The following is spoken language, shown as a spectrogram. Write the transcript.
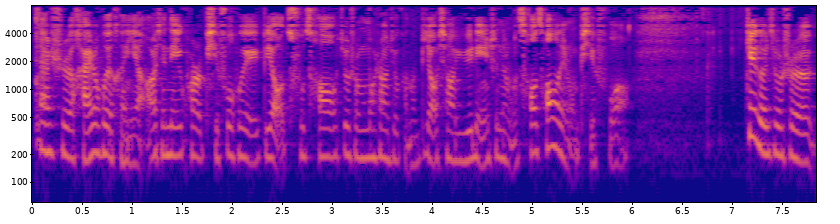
但是还是会很痒，而且那一块皮肤会比较粗糙，就是摸上去可能比较像鱼鳞，是那种糙糙的那种皮肤。这个就是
